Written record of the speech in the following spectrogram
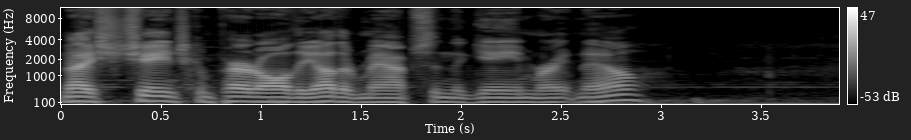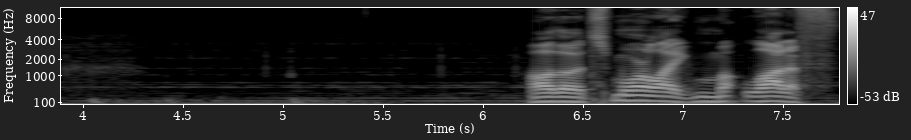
Nice change compared to all the other maps in the game right now. Although it's more like a lot of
